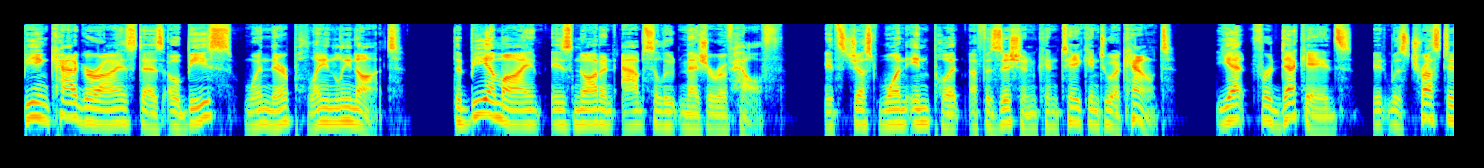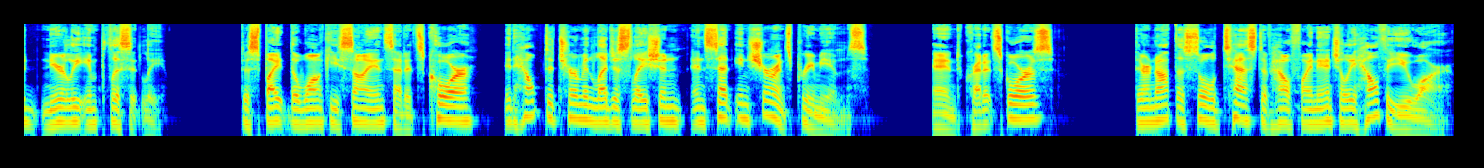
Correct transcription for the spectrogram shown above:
being categorized as obese when they're plainly not. The BMI is not an absolute measure of health. It's just one input a physician can take into account. Yet, for decades, it was trusted nearly implicitly. Despite the wonky science at its core, it helped determine legislation and set insurance premiums. And credit scores? They're not the sole test of how financially healthy you are.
